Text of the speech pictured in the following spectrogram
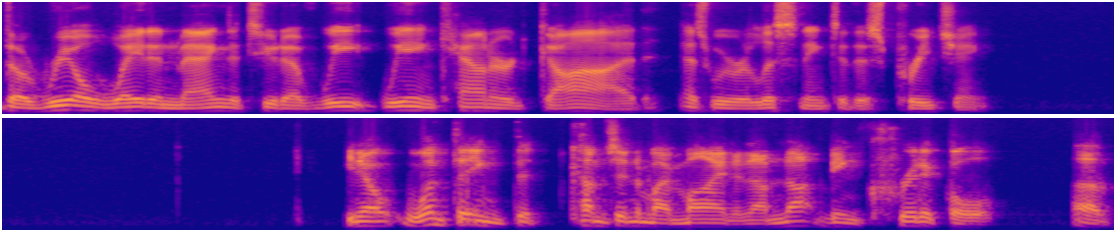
the real weight and magnitude of we we encountered God as we were listening to this preaching. You know, one thing that comes into my mind, and I'm not being critical of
